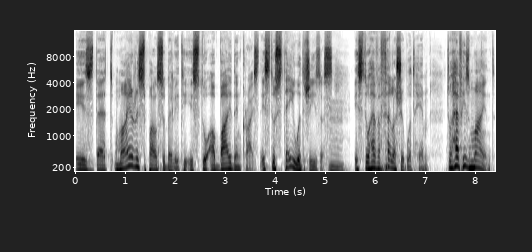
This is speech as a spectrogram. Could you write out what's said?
is that my responsibility is to abide in Christ, is to stay with Jesus, is to have a fellowship with Him, to have His mind.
